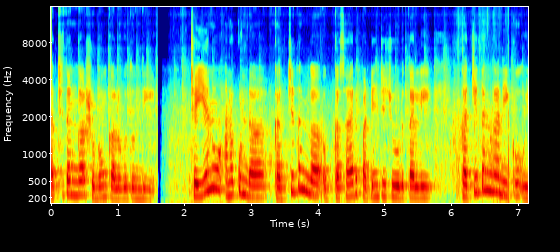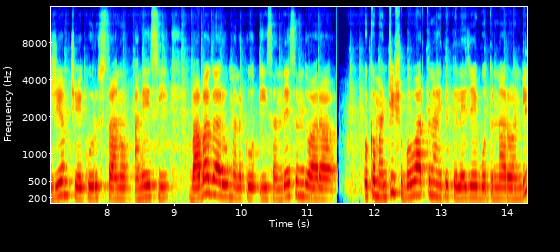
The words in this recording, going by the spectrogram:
ఖచ్చితంగా శుభం కలుగుతుంది. చెయ్యను అనకుండా ఖచ్చితంగా ఒక్కసారి పఠించి చూడు తల్లి. ఖచ్చితంగా నీకు విజయం చేకూరుస్తాను అనేసి బాబాగారు మనకు ఈ సందేశం ద్వారా ఒక మంచి శుభవార్తను అయితే తెలియజేయబోతున్నారు అండి.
